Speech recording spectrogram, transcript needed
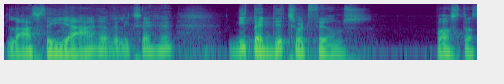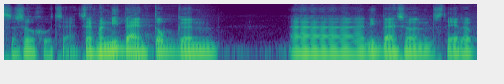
laatste jaren, wil ik zeggen, niet bij dit soort films was dat ze zo goed zijn. Zeg maar niet bij een Top Gun, eh, niet bij zo'n straight-up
